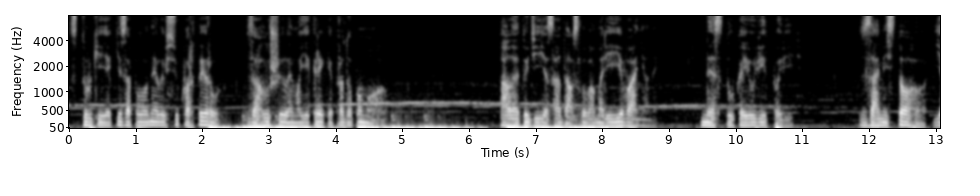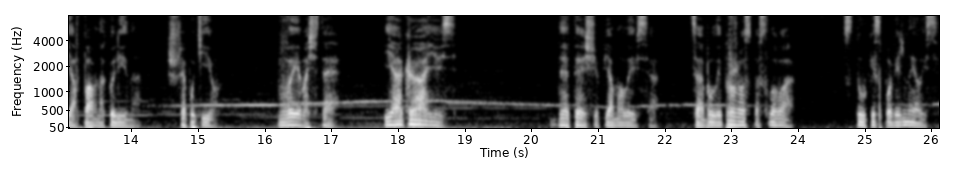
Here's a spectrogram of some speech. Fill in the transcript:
Стуки, які заполонили всю квартиру, заглушили мої крики про допомогу. Але тоді я згадав слова Марії Іванівни не стукай у відповідь. Замість того я впав на коліна, шепотів. Вибачте, я каюсь. Не те, щоб я молився, це були просто слова. Стуки сповільнились.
